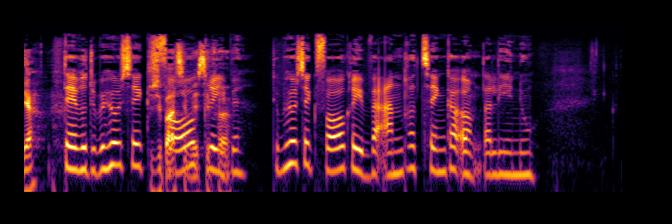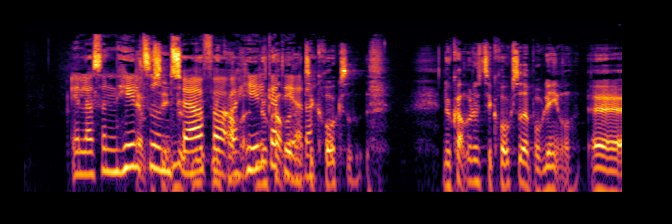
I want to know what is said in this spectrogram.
ja. David, du behøver ikke du foregribe. Du behøver ikke foregribe, hvad andre tænker om dig lige nu. Eller sådan hele tiden Jamen, se, nu, sørge for nu, nu kommer, at helgardere dig. Nu kommer du til krukset nu kommer du til krukset af problemet, øh,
